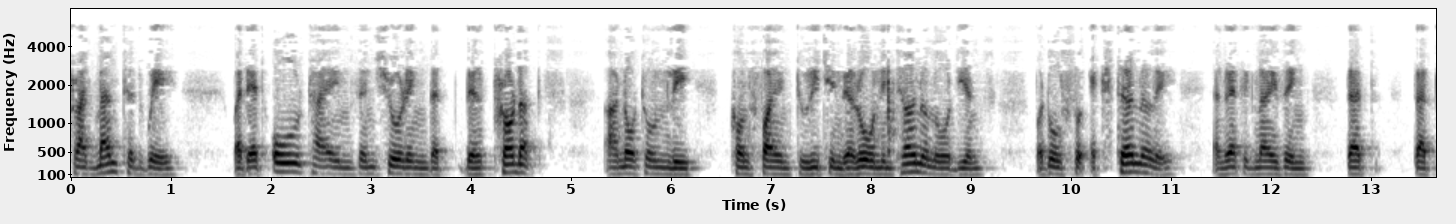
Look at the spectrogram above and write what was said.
fragmented way, but at all times ensuring that their products are not only confined to reaching their own internal audience, but also externally, and recognizing that that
